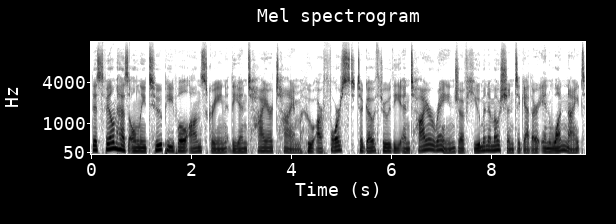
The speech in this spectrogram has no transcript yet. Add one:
This film has only two people on screen the entire time who are forced to go through the entire range of human emotion together in one night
